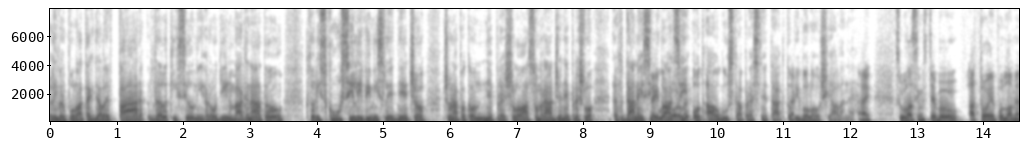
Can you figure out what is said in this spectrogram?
Liverpool a tak ďalej. Pár veľkých silných rodín, magnátov, ktorí skúsili vymyslieť niečo, čo napokon neprešlo a som rád, že neprešlo v danej situácii od augusta presne tak. To tak. by bolo šialené. Aj. Súhlasím s tebou a to je podľa mňa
